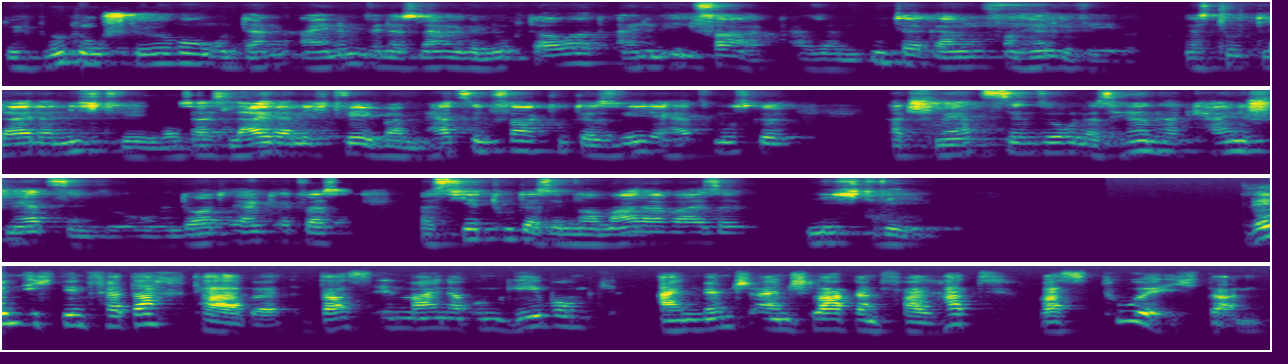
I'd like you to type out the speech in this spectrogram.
Durchblutungsstörung und dann einem, wenn das lange genug dauert, einem Infarkt, also einem Untergang von Hirngewebe. Das tut leider nicht weh. Das heißt leider nicht weh. Beim Herzinfarkt tut das weh. Der Herzmuskel hat Schmerzsensoren. Das Hirn hat keine Schmerzsensoren. Wenn dort irgendetwas passiert, tut das ihm normalerweise nicht weh. Wenn ich den Verdacht habe, dass in meiner Umgebung ein Mensch einen Schlaganfall hat, was tue ich dann?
